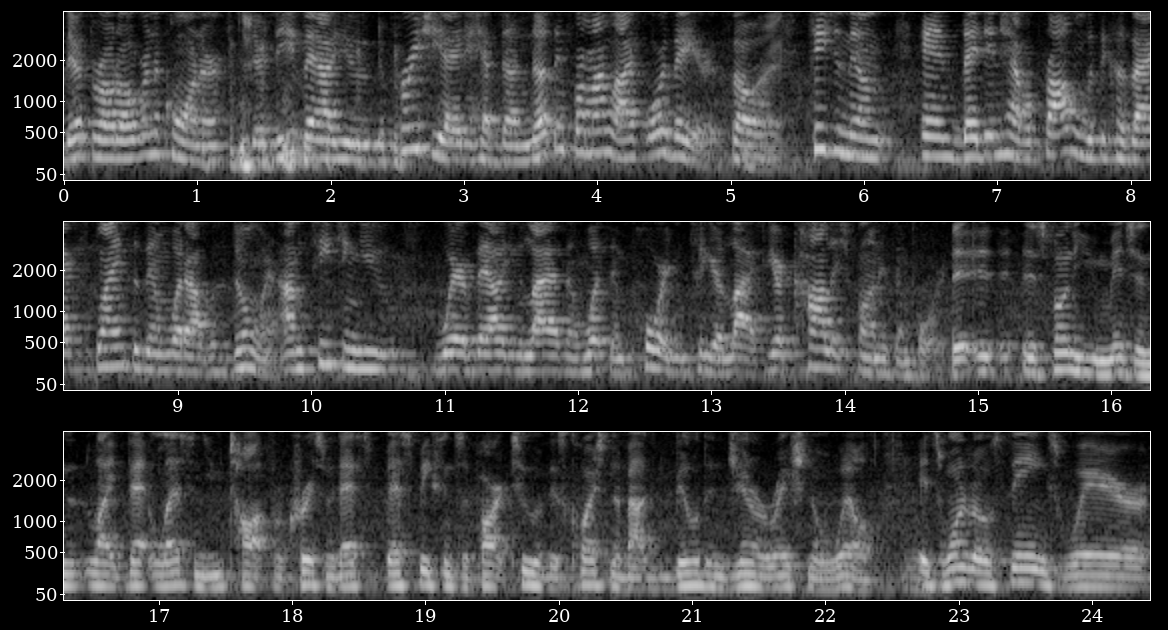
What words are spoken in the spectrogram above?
They're thrown over in the corner, they're devalued, depreciating, have done nothing for my life or theirs. So Right. teaching them, and they didn't have a problem with it because I explained to them what I was doing. I'm teaching you where value lies and what's important to your life. Your college fund is important. It, it, it's funny you mentioned like that lesson you taught for Christmas. That's that speaks into part two of this question about building generational wealth. Mm-hmm. It's one of those things where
